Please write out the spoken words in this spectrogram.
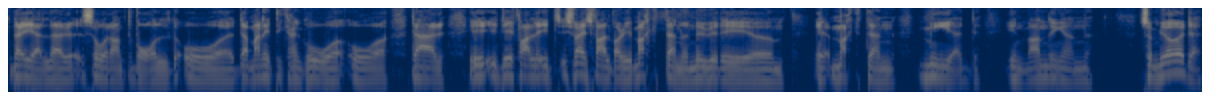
När det gäller sådant våld och där man inte kan gå och där i, i, det fall, i Sveriges fall var det ju makten och nu är det eh, makten med invandringen som gör det.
